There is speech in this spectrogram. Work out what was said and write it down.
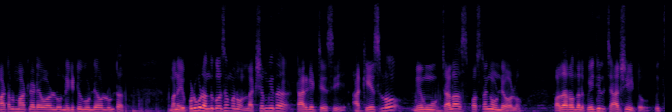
మాటలు మాట్లాడేవాళ్ళు నెగిటివ్గా ఉండేవాళ్ళు ఉంటారు. మనం ఎప్పుడు కూడా అందుకోసం మనం లక్ష్యం మీద టార్గెట్ చేసి ఆ కేసులో మేము చాలా స్పష్టంగా ఉండేవాళ్ళం. పదహారు వందల పేజీలు ఛార్జ్షీట్ విత్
